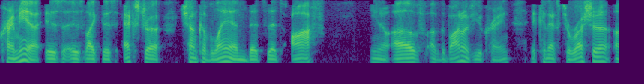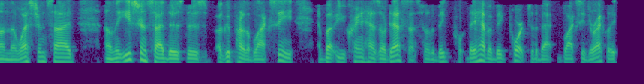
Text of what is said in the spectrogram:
Crimea is is like this extra chunk of land that's that's off, you know, of of the bottom of Ukraine. It connects to Russia on the western side. On the eastern side, there's there's a good part of the Black Sea, but Ukraine has Odessa, so the big they have a big port to the Black Sea directly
